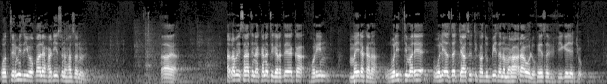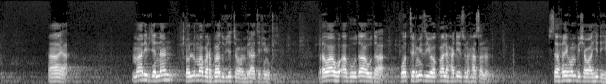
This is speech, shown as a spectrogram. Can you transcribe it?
والترمذي وقال حديث حسن آية arraba isaatiin akkanatti gartee akka horiin mayra kana walitti maree walii as dachaasutti ka dubbii tana maraadhaa oolu keessa fiigee jechuudha maaliif jennaan collummaa barbaaduuf jecha waan biraatiif miti? رواه أبو داود والترمذي وقال حديث حسن صحيح بشواهده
